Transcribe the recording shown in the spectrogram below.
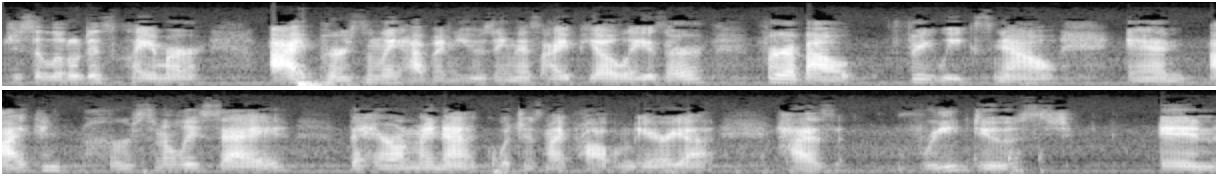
just a little disclaimer, I personally have been using this IPL laser for about three weeks now, and I can personally say the hair on my neck, which is my problem area, has reduced in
